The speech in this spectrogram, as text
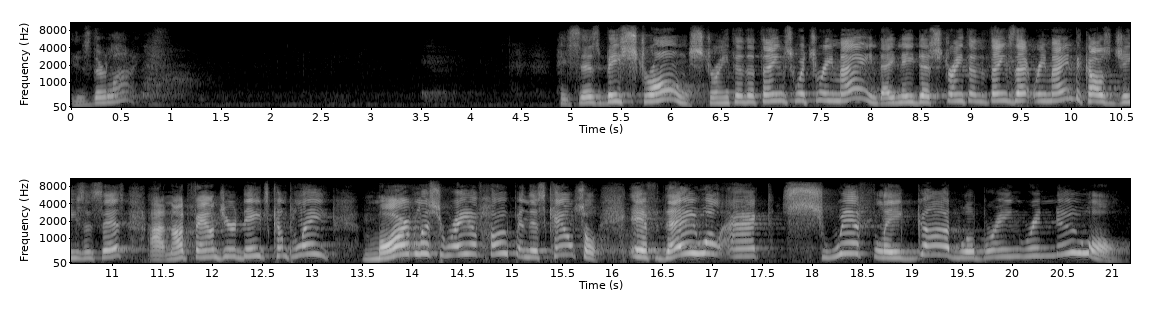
Is there life? He says, Be strong, strengthen the things which remain. They need to strengthen the things that remain because Jesus says, I have not found your deeds complete. Marvelous ray of hope in this council. If they will act swiftly, God will bring renewal.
